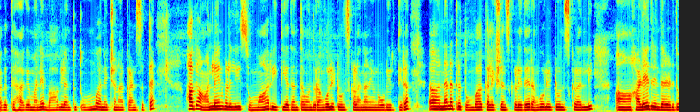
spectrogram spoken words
ಆಗುತ್ತೆ. ಹಾಗೆ ಮನೆ ಬಾಗಿಲಂತೂ ತುಂಬಾ ಚೆನ್ನಾಗಿ ಕಾಣಿಸುತ್ತೆ. ಹಾಗೆ ಆನ್ಲೈನ್ಗಳಲ್ಲಿ ಸುಮಾರು ರೀತಿಯಾದಂಥ ಒಂದು ರಂಗೋಲಿ ಟೂಲ್ಸ್ಗಳನ್ನು ನೀವು ನೋಡಿರ್ತೀರ. ನನ್ನ ಹತ್ರ ತುಂಬ ಕಲೆಕ್ಷನ್ಸ್ಗಳಿದೆ. ರಂಗೋಲಿ ಟೂಲ್ಸ್ಗಳಲ್ಲಿ ಹಳೆಯದ್ರಿಂದ ಹಿಡಿದು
